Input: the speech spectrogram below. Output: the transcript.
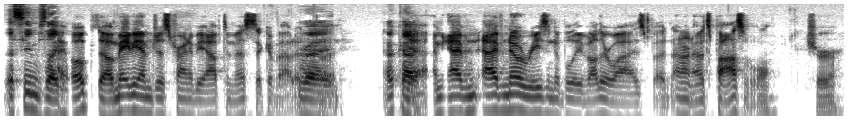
That seems like. I hope so. Maybe I'm just trying to be optimistic about it. right. but- Okay. Yeah. I mean, I have I have no reason to believe otherwise, but I don't know. It's possible. Sure.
